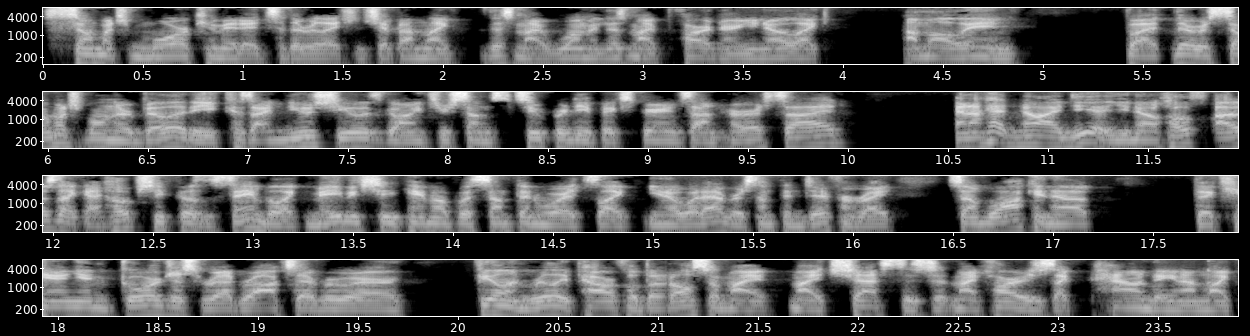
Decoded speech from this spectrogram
so much more committed to the relationship. I'm like, this is my woman. This is my partner, you know, like I'm all in. But there was so much vulnerability because I knew she was going through some super deep experience on her side. And I had no idea, you know, hope, I was like, I hope she feels the same, but like maybe she came up with something where it's like, you know, whatever, something different, right? So I'm walking up the canyon, gorgeous red rocks everywhere, feeling really powerful, but also my, my chest is my heart is like pounding and I'm like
